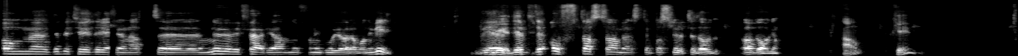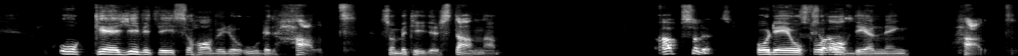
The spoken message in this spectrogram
om, eh, det betyder egentligen att eh, nu är vi färdiga, nu får ni gå och göra vad ni vill. Vi är, det, det, oftast används det på slutet av, av dagen. Ja, okej. Okay. Och eh, givetvis så har vi då ordet halt som betyder stanna. Absolut. Och det är också Svårare. avdelning halt.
